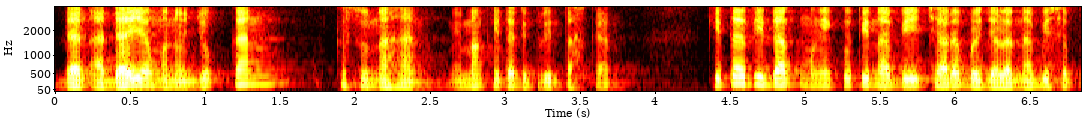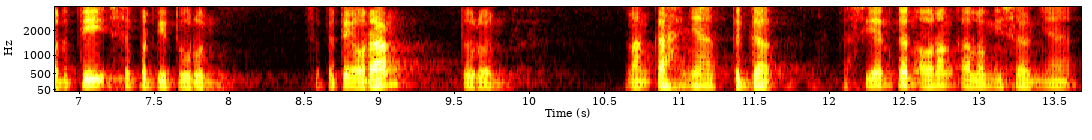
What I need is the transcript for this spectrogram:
Dan ada yang menunjukkan kesunahan, memang kita diperintahkan. Kita tidak mengikuti Nabi cara berjalan Nabi seperti seperti turun. Seperti orang turun. Langkahnya tegak. Kasihan kan orang kalau misalnya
